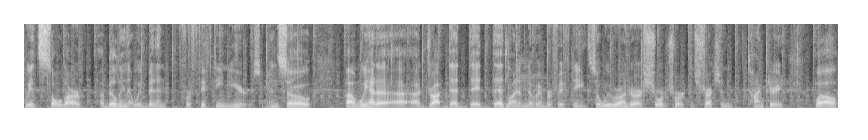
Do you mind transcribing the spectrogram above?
We had sold our a building that we'd been in for 15 years. And so um, we had a, a, drop dead, dead deadline of November 15th. So we were under a short, short construction time period. While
